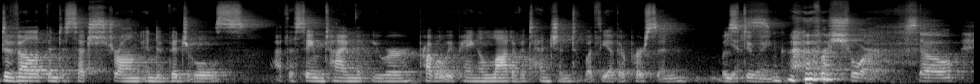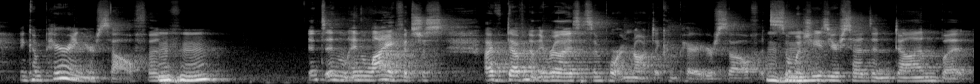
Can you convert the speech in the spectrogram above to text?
develop into such strong individuals at the same time that you were probably paying a lot of attention to what the other person was Yes, doing. for sure. So, and comparing yourself, and mm-hmm. it's in, in life it's just i've definitely realized it's important not to compare yourself. It's so much mm-hmm. easier said than done but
